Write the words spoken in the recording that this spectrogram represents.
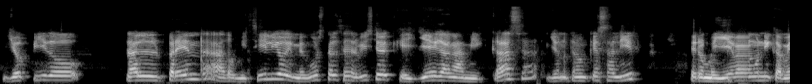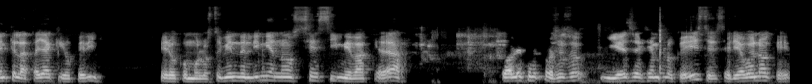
yo pido tal prenda a domicilio y me gusta el servicio de que llegan a mi casa, yo no tengo que salir, pero me llevan únicamente la talla que yo pedí. Pero como lo estoy viendo en línea, no sé si me va a quedar cuál es el proceso y ese ejemplo que hice. Sería bueno que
